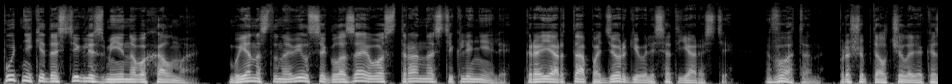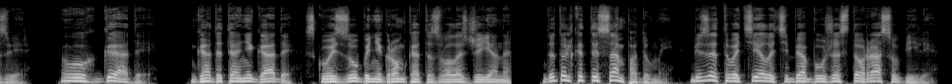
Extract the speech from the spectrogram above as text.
Путники достигли Змеиного холма. Буян остановился, глаза его странно стекленели. Края рта подергивались от ярости. «Вот он», – прошептал человека-зверь. «Ух, гады!» «Гады-то они гады!» – сквозь зубы негромко отозвалась Джияна. «Да только ты сам подумай. Без этого тела тебя бы уже сто раз убили.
